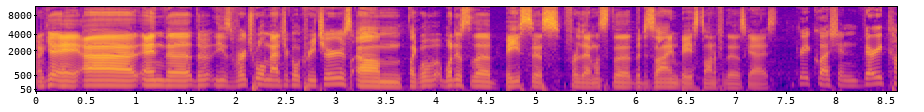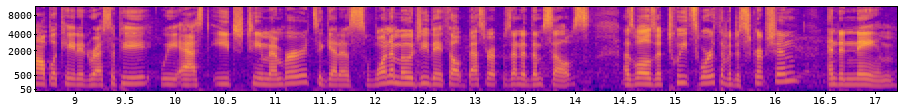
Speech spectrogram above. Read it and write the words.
Okay, uh, and the, the, these virtual magical creatures, um, like what, what is the basis for them? What's the, the design based on for those guys? Great question. Very complicated recipe. We asked each team member to get us one emoji they felt best represented themselves, as well as a tweet's worth of a description and a name.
